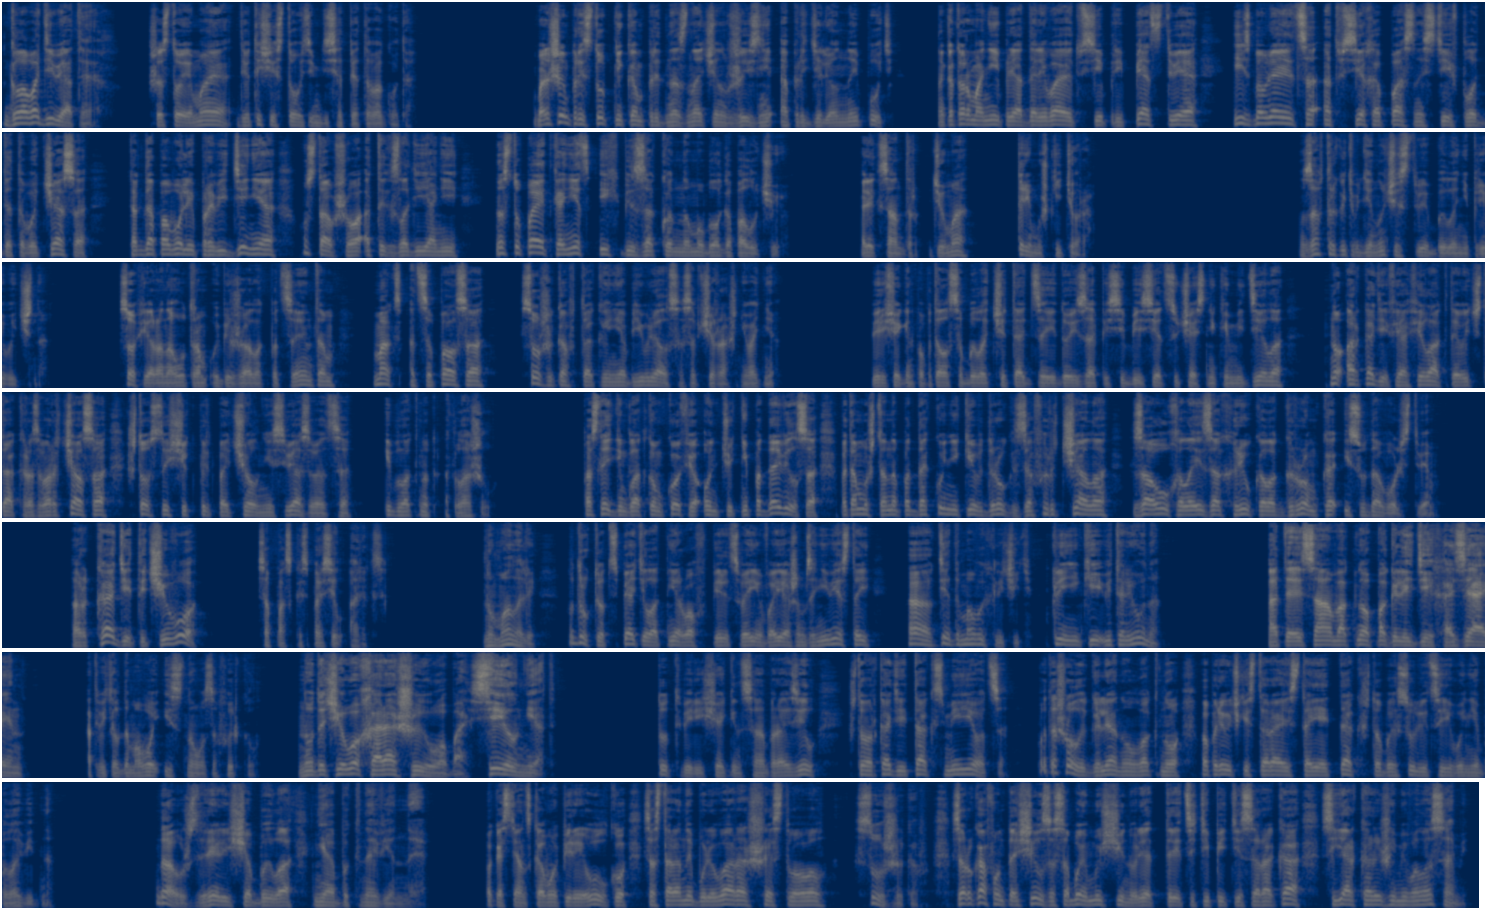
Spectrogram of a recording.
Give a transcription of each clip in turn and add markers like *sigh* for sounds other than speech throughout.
Глава 9. 6 мая 2185 года. Большим преступникам предназначен в жизни определенный путь, на котором они преодолевают все препятствия и избавляются от всех опасностей вплоть до того часа, когда по воле провидения, уставшего от их злодеяний, наступает конец их беззаконному благополучию. Александр Дюма, «Три мушкетера». Завтракать в одиночестве было непривычно. Софья рано утром убежала к пациентам, Макс отсыпался, Сожиков так и не объявлялся со вчерашнего дня. Верещагин попытался было читать за едой записи бесед с участниками дела, но Аркадий Феофилактович так разворчался, что сыщик предпочел не связываться и блокнот отложил. Последним глотком кофе он чуть не подавился, потому что на подоконнике вдруг зафырчало, заухало и захрюкало громко и с удовольствием. «Аркадий, ты чего?» — с опаской спросил Алекс. «Ну, мало ли, вдруг тот спятил от нервов перед своим вояжем за невестой, а где домовых лечить? В клинике Виталиона?» «А ты сам в окно погляди, хозяин!» — ответил домовой и снова зафыркал. «Ну до чего хороши оба, сил нет!» Тут Верещагин сообразил, что Аркадий так смеется. Подошел и глянул в окно, по привычке стараясь стоять так, чтобы с улицы его не было видно. Да уж, зрелище было необыкновенное. По Костянскому переулку со стороны бульвара шествовал Суржиков. За рукав он тащил за собой мужчину лет 35-40 с ярко-рыжими волосами.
